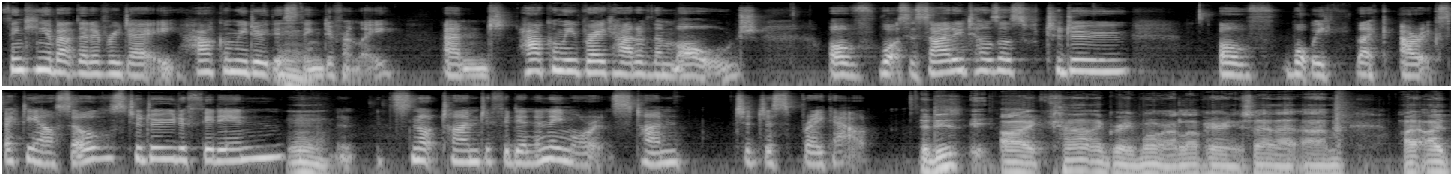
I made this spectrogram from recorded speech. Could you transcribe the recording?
thinking about that every day. How can we do this mm. thing differently? And how can we break out of the mold of what society tells us to do, of what we like are expecting ourselves to do to fit in? Mm. It's not time to fit in anymore. It's time to just break out. It is. I can't agree more. I love hearing you say that. Um, I, I,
